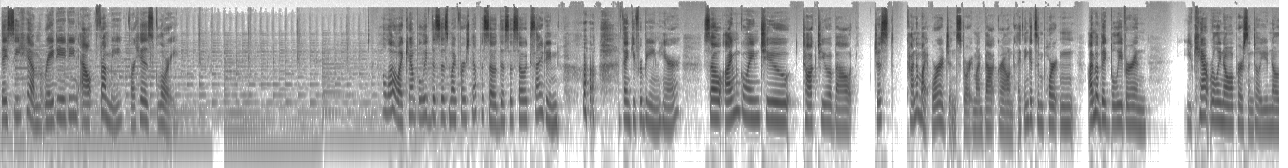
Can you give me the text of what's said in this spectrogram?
they see Him radiating out from me for His glory. Hello, I can't believe this is my first episode. This is so exciting. Thank you for being here. So, I'm going to talk to you about just kind of my origin story, my background. I think it's important. I'm a big believer in you can't really know a person until you know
